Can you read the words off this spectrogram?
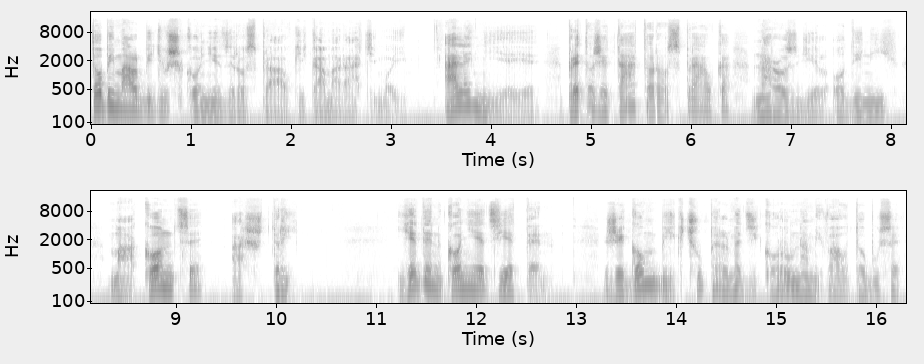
To by mal byť už koniec rozprávky, kamaráti moji. Ale nie je, pretože táto rozprávka, na rozdiel od iných, má konce až tri. Jeden koniec je ten – že gombík čupel medzi korunami v autobuse,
